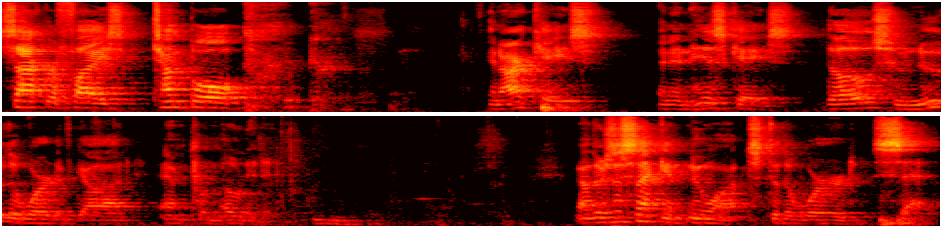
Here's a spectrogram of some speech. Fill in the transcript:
sacrifice, temple. In our case, and in his case, those who knew the Word of God and promoted it. Now, there's a second nuance to the word set.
